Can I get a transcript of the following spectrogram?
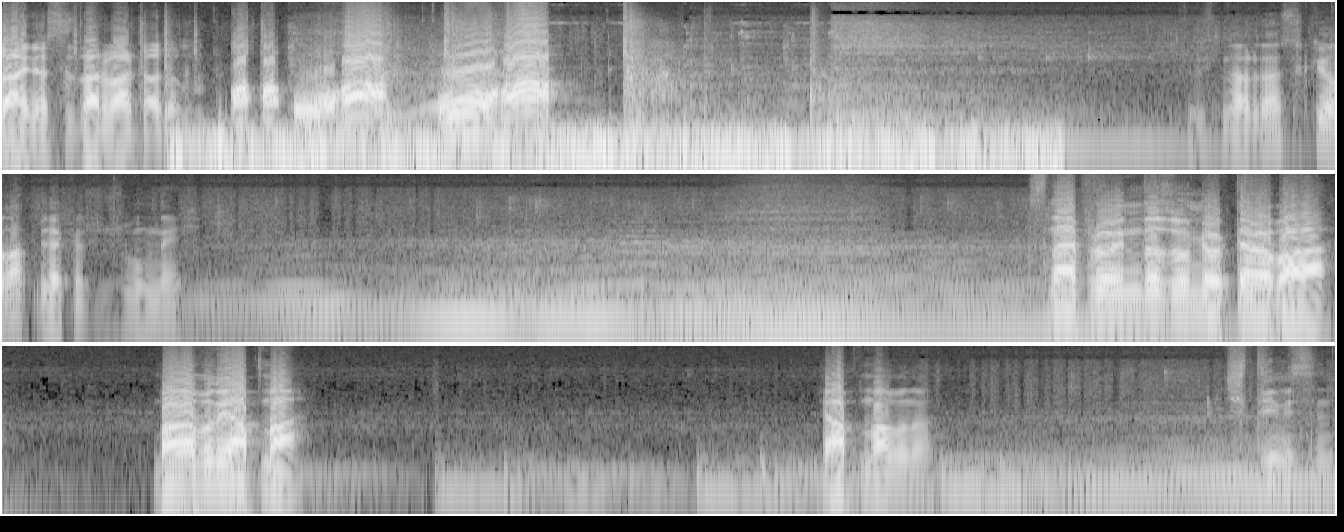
Burada aynasızlar vardı adam. Aa oha! Oha! Nereden sıkıyor lan? Bir dakika zoom ne? Sniper oyununda zoom yok deme bana. Bana bunu yapma. Yapma bunu. Ciddi misin?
